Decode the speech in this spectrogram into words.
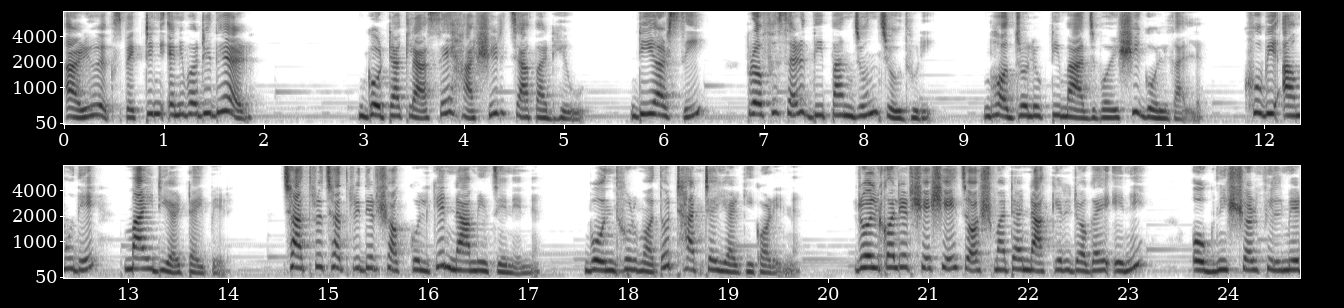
are you expecting anybody there গোটা ক্লাসে হাসির চাপা ঢেউ। DRC professor Dipanjan Chowdhury. ভদ্রলোকটি মাঝবয়সী গোলগাল। খুবই আমোদে মাই ডিয়ার টাইপের। ছাত্রছাত্রীদের সকলকে নামে চেনেন। বন্ধুর মতো ঠাট্টা ইয়ার্কি করেন। রোল কলের শেষে চশমাটা নাকের ডগায় এনে অগ্নিশ্বর ফিল্মের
